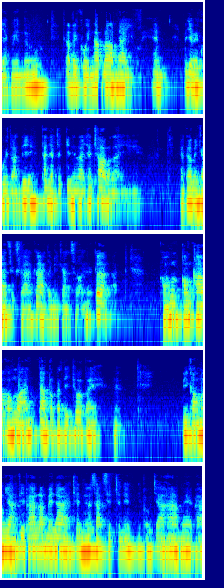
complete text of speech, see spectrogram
อยากเรียนรู้ ก็ไปคุยนอกรอบได้อยู่ไม่จะไปคุยตอนที่ท่านอยากจะกินอะไรท่านชอบอะไรอย่างนี้แต่ถ้าเป็นการศึกษาก็อาจจะมีการสอนก็ของของข้าวของหวานตามปกติทั่วไป มีของบางอย่างที่พระรับไม่ได้ เช่นเนื้อสัตว์สิบชนิดพระเจ้าห้ามแม่ให้พระ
